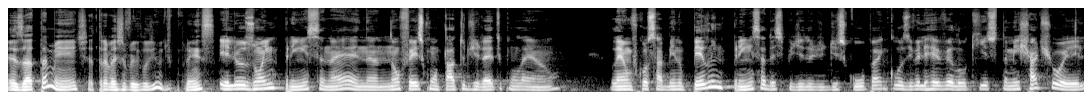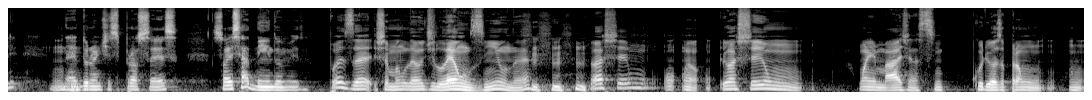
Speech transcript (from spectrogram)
Exatamente, através de um veículo de imprensa. Ele usou a imprensa, né? Não fez contato direto com o Leão. Leão ficou sabendo pela imprensa desse pedido de desculpa. Inclusive, ele revelou que isso também chateou ele né, uhum. né, durante esse processo. Só esse adendo mesmo. Pois é, chamando o Leão de Leãozinho, né? eu achei, um, um eu achei um, uma imagem assim curiosa para um, um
